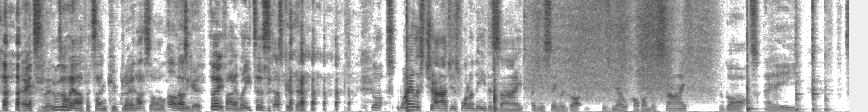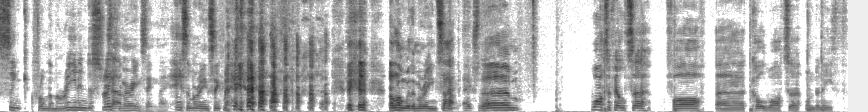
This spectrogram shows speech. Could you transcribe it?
Excellent. It was only half a tank of grey, that's all. Oh, that's good. 35 litres. That's good then. We've got wireless chargers, one on either side. As you see, we've got, there's no hob on this side. We've got a sink from the marine industry. Is that a marine sink, mate? It's a marine sink, mate. Along with a marine tap. Excellent. Um, water filter for uh, cold water underneath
